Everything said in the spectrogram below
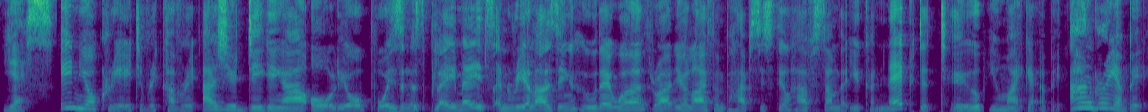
yes, in your creative recovery, as you're digging out all your poisonous playmates and realizing who they were throughout your life, and perhaps you still have some that you connected to, you might get a bit angry, a bit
